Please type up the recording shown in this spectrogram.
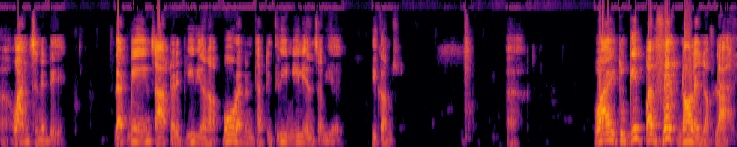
Uh, once in a day. That means after a period of 433 millions of years, he comes. Uh, why? To give perfect knowledge of life.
